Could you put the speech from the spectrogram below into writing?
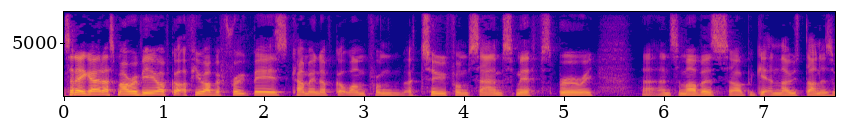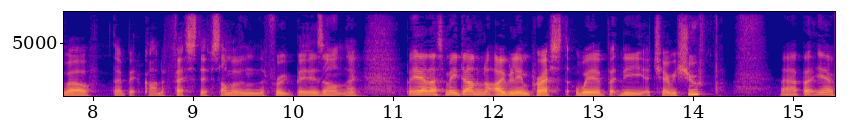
So there you go, that's my review. I've got a few other fruit beers coming. I've got one from, uh, two from Sam Smith's brewery uh, and some others. So I'll be getting those done as well. They're a bit kind of festive, some of them, the fruit beers, aren't they? But yeah, that's me done. Not overly impressed with the cherry chouffe. Uh, but yeah,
